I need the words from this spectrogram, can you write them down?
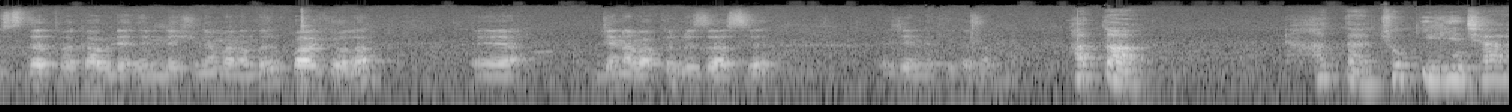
istidat ve kabiliyetlerini neşine manandırıp baki olan e, Cenab-ı Hakk'ın rızası ve cenneti kazanmak. Hatta hatta çok ilginç ha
